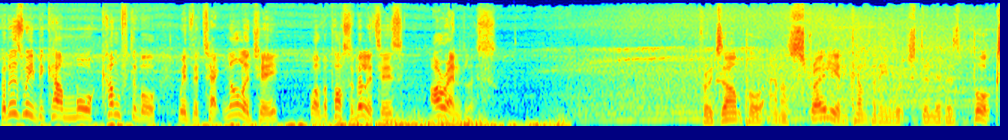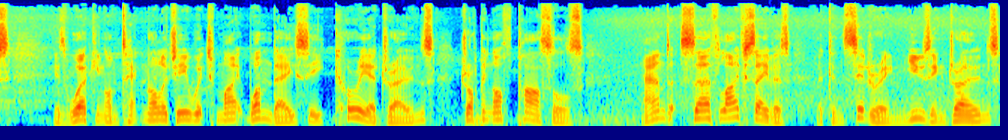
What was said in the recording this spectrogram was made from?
But as we become more comfortable with the technology, well, the possibilities are endless. For example, an Australian company which delivers books is working on technology which might one day see courier drones dropping off parcels and surf lifesavers are considering using drones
